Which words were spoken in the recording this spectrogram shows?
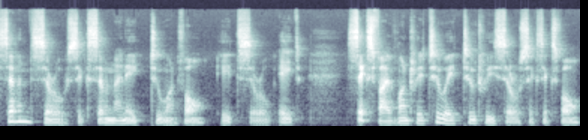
078 640 628 620 8998 628 0348 2534 211 706798 214 808 651328230664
